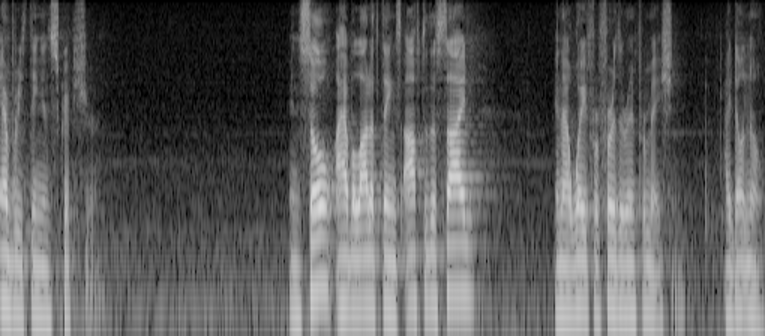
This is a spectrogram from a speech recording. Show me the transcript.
everything in Scripture. And so I have a lot of things off to the side and I wait for further information. I don't know.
